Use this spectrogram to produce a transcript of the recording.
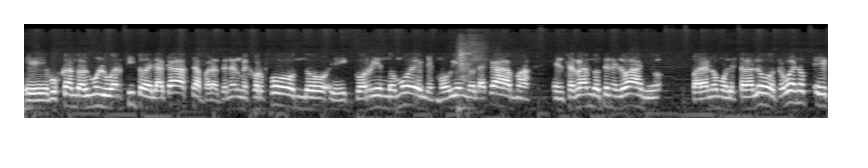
eh, buscando algún lugarcito de la casa para tener mejor fondo, eh, corriendo muebles, moviendo la cama, encerrándote en el baño para no molestar al otro. Bueno, eh,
